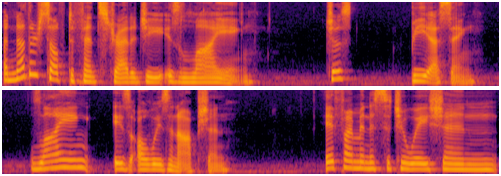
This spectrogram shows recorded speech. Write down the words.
Another self defense strategy is lying, just BSing. Lying is always an option. If I'm in a situation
